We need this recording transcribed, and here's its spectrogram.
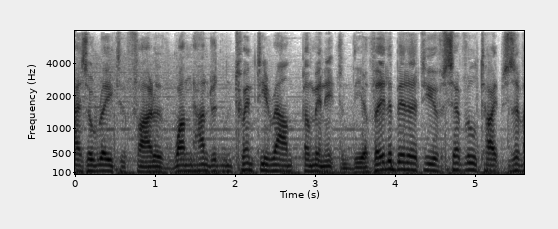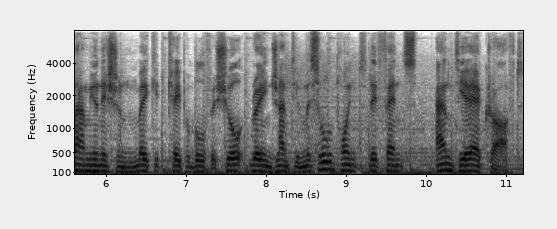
Has a rate of fire of 120 round per minute and the availability of several types of ammunition make it capable for short-range anti-missile point defense, anti-aircraft,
